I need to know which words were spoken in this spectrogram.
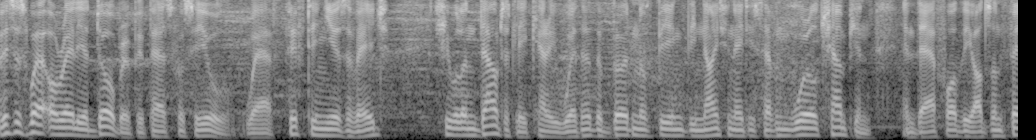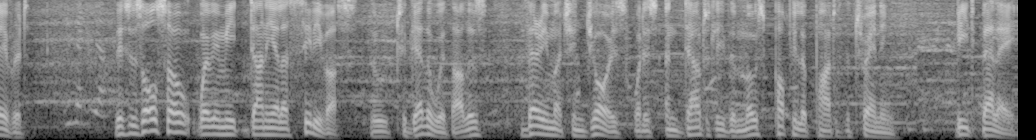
This is where Aurelia Dobre prepares for Seoul, where, 15 years of age, she will undoubtedly carry with her the burden of being the 1987 world champion and therefore the odds-on favorite. This is also where we meet Daniela Silivas, who, together with others, very much enjoys what is undoubtedly the most popular part of the training, beat ballet.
